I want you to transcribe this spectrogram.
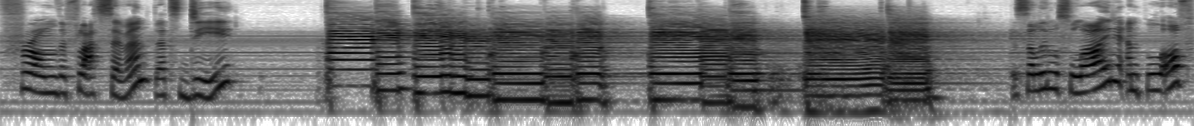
from the flat 7, that's D. It's a little slide and pull off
